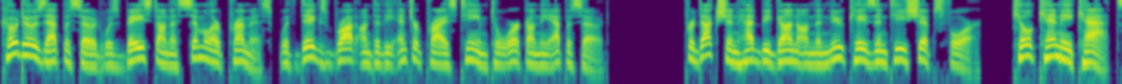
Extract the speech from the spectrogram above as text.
Coto's episode was based on a similar premise, with Diggs brought onto the Enterprise team to work on the episode. Production had begun on the new Kzinti ships for Kilkenny Cats,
